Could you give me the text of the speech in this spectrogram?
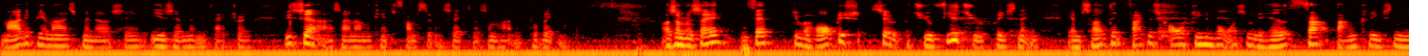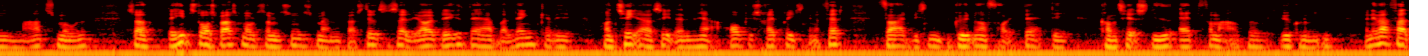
market PMI's, men også øh, ISM Manufacturing. Vi ser altså en amerikansk fremstillingssektor, som har lidt problemer. Og som jeg sagde, Fed, det var hawkish, ser vi på 2024-prisningen, jamen så er den faktisk over de niveauer, som vi havde før bankkrisen i marts måned. Så det helt store spørgsmål, som jeg synes, man bør stille sig selv i øjeblikket, det er, hvor længe kan vi håndtere at se den her hawkish reprisning af Fed, før at vi sådan begynder at frygte, at det kommer til at slide alt for meget på økonomien. Men i hvert fald,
